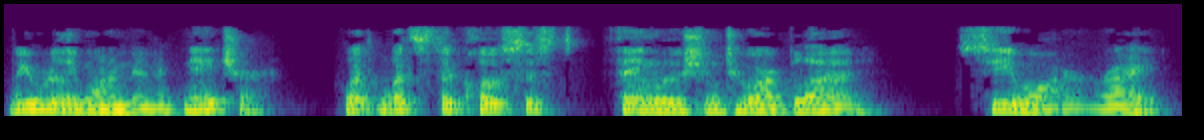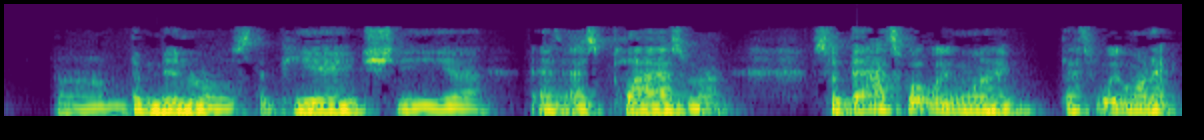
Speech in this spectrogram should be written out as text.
we really want to mimic nature. What, what's the closest thing, Lucian, to our blood? Seawater, right? Um, the minerals, the pH, the uh, as, as plasma. So that's what we want to. That's what we want to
